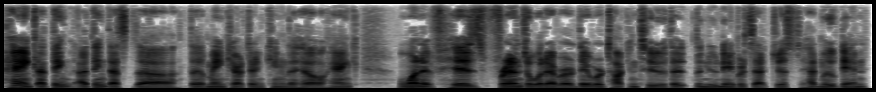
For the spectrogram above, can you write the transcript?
Hank, I think I think that's the the main character in King of the Hill, Hank. One of his friends or whatever, they were talking to the, the new neighbors that just had moved in,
